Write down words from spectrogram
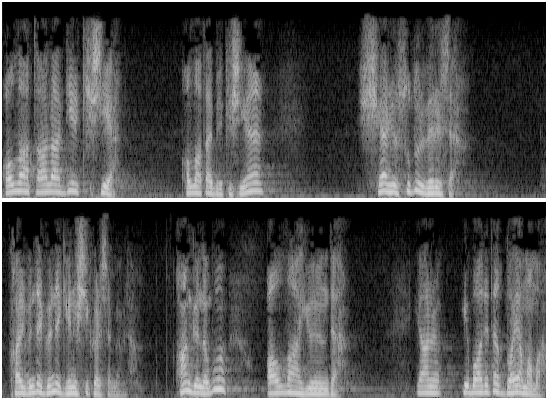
Allah Teala bir kişiye Allah Teala bir kişiye şerh sudur verirse kalbinde gönlüne genişlik verirse Mevla. Hangi yönde bu? Allah yönünde. Yani ibadete doyamama.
